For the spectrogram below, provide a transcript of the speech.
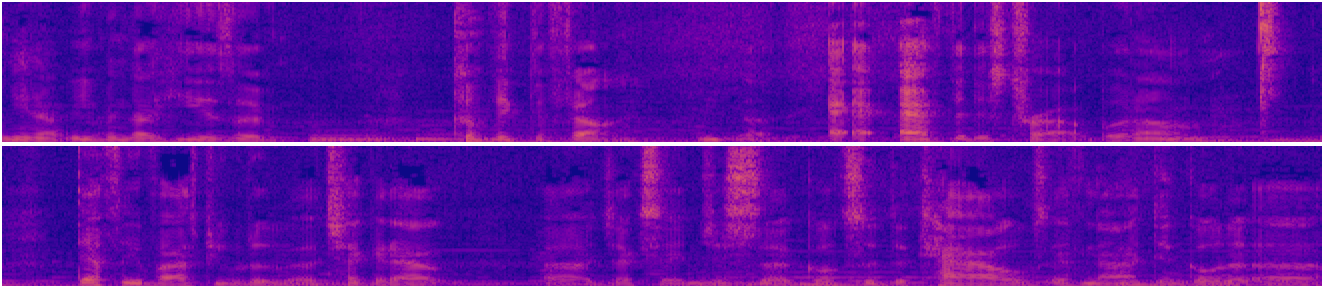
You know, even though he is a convicted felon uh, a- after this trial, but um, definitely advise people to uh, check it out. Uh, said, just uh, go to the cows. If not, then go to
